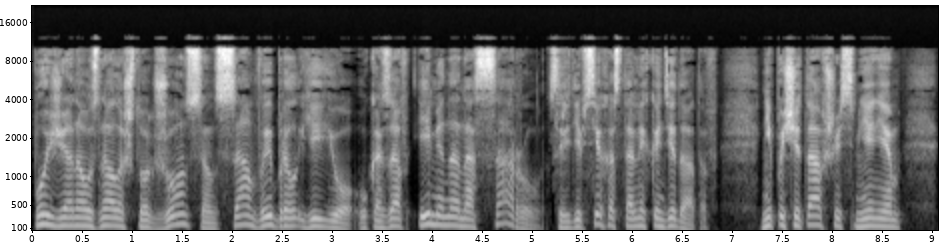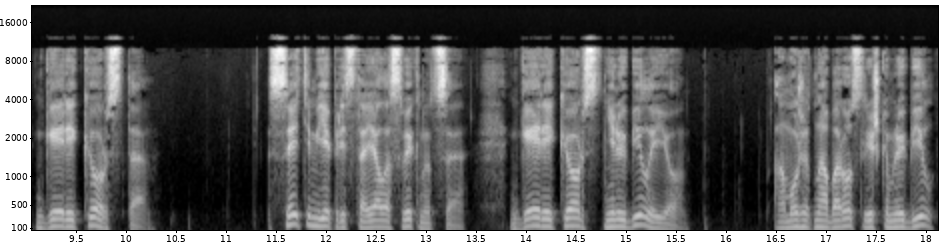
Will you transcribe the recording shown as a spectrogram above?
Позже она узнала, что Джонсон сам выбрал ее, указав именно на Сару среди всех остальных кандидатов, не посчитавшись мнением Гэри Кёрста. С этим ей предстояло свыкнуться. Гэри Кёрст не любил ее. А может, наоборот, слишком любил,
